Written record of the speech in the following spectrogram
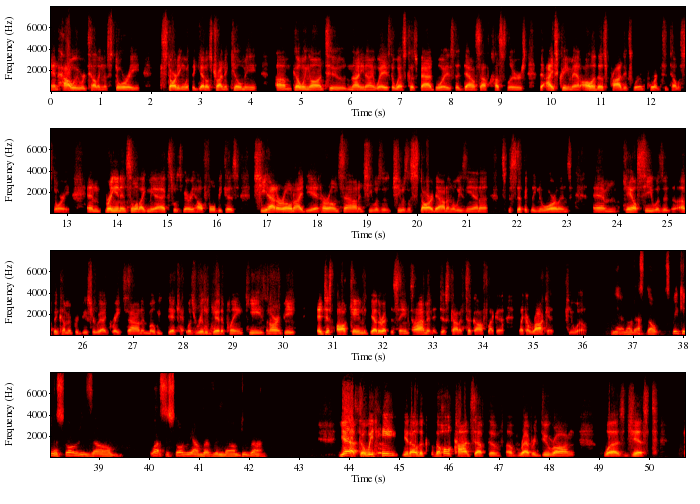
and how we were telling a story starting with the ghettos trying to kill me um, going on to 99 ways the west coast bad boys the down south hustlers the ice cream man all of those projects were important to tell a story and bringing in someone like mia x was very helpful because she had her own idea and her own sound and she was a she was a star down in louisiana specifically new orleans and KLC was an up and coming producer who had great sound, and Mo B. Dick was really good at playing keys and R and B. It just all came together at the same time, and it just kind of took off like a like a rocket, if you will. Yeah, no, that's dope. Speaking of stories, um, what's the story on Reverend um, Do Wrong? Yeah, so we, you know, the the whole concept of of Reverend Do Wrong was just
